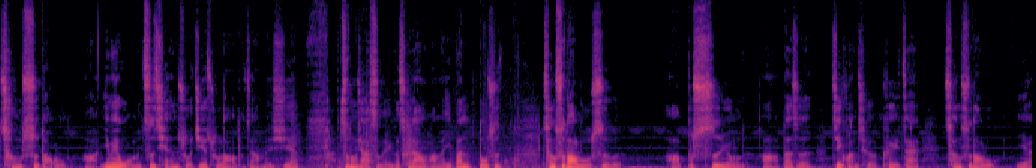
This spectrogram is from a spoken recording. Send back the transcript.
城市道路。啊，因为我们之前所接触到的这样的一些自动驾驶的一个车辆的话呢，一般都是城市道路是啊不适用的啊，但是这款车可以在城市道路也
